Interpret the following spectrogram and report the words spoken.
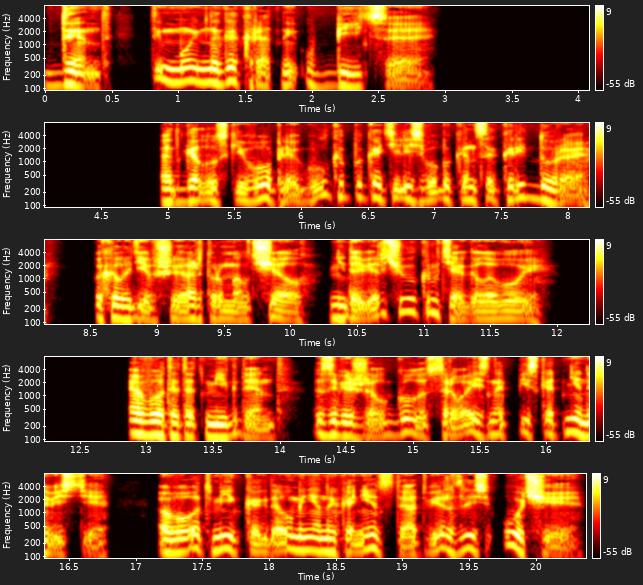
Дент, ты мой многократный убийца. Отголоски вопля гулко покатились в оба конца коридора, Похолодевший Артур молчал, недоверчиво крутя головой. А вот этот миг, Дент, завизжал голос, срываясь на писк от ненависти. Вот миг, когда у меня наконец-то отверзлись очи.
